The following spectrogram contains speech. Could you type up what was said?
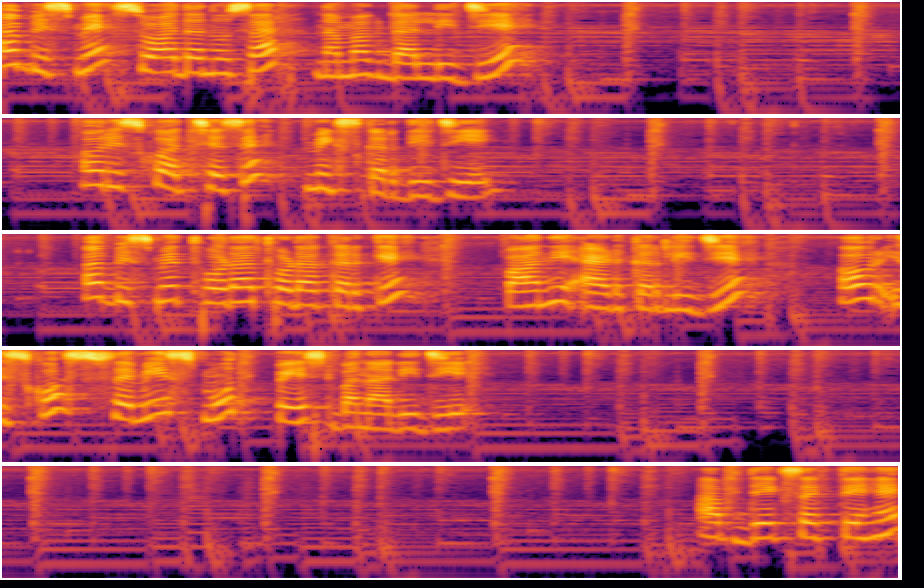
अब इसमें स्वाद अनुसार नमक डाल लीजिए। और इसको अच्छे से मिक्स कर दीजिए। अब इसमें थोड़ा थोड़ा करके पानी ऐड कर लीजिए और इसको सेमी स्मूथ पेस्ट बना लीजिए। आप देख सकते हैं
